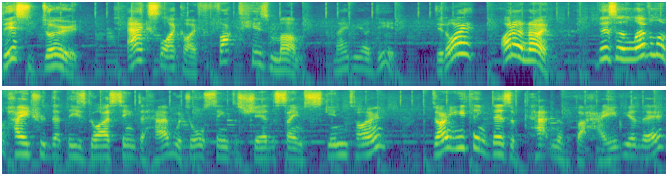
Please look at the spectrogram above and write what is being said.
This dude acts like I fucked his mum. Maybe I did. Did I? I don't know. There's a level of hatred that these guys seem to have, which all seem to share the same skin tone. Don't you think there's a pattern of behavior there?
